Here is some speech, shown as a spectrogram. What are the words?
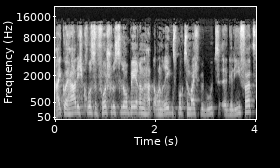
Heiko Herrlich, große Vorschlusslorbeeren, hat auch in Regensburg zum Beispiel gut äh, geliefert.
